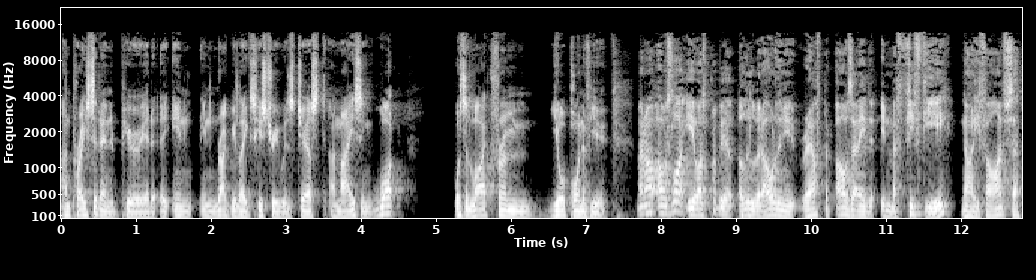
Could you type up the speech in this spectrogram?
unprecedented period in in rugby league's history was just amazing. What was it like from your point of view? Man, I, I was like you. I was probably a, a little bit older than you, Ralph, but I was only in my fifth year, 95. So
